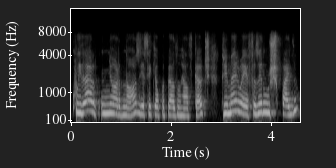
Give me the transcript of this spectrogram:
cuidar melhor de nós, e esse é que é o papel de um health coach, primeiro é fazer um espelho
